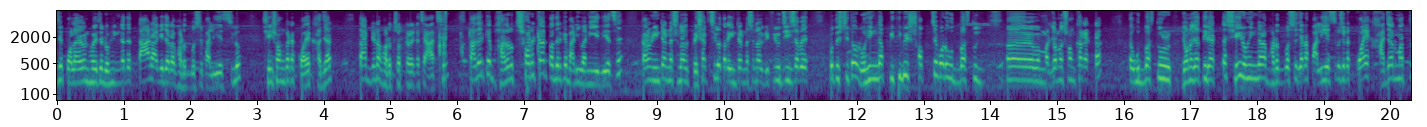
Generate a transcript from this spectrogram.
যে পলায়ন হয়েছে রোহিঙ্গাদের, তার আগে যারা ভারতবর্ষে পালিয়ে এসেছিল, সেই সংখ্যাটা কয়েক হাজার। তার যেটা ভারত সরকারের কাছে আছে, তাদেরকে ভারত সরকার তাদেরকে বাড়ি বানিয়ে দিয়েছে। কারণ ইন্টারন্যাশনাল প্রেশার ছিল, তারা ইন্টারন্যাশনাল রিফিউজি হিসাবে প্রতিষ্ঠিত। রোহিঙ্গা পৃথিবীর সবচেয়ে বড় উদ্বাস্তু জনসংখ্যার একটা, তা উদ্বাস্তুর জনজাতির একটা। সেই রোহিঙ্গারা ভারতবর্ষে যারা পালিয়ে এসেছিল, সেটা কয়েক হাজার মাত্র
